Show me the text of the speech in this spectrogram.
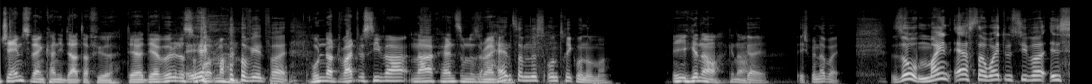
James wäre ein Kandidat dafür. Der, der würde das sofort ja, machen. Auf jeden Fall. 100 Wide Receiver nach Handsomeness-Ranking. Handsomeness und Trikotnummer. Genau, genau. Geil. Ich bin dabei. So, mein erster Wide Receiver ist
